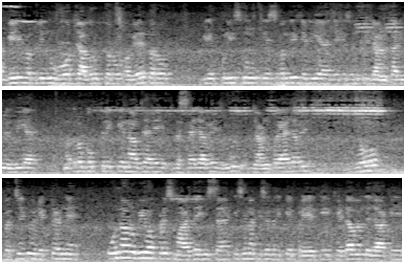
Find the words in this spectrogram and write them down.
ਅੱਗੇ ਵੀ ਪਬਲਿਕ ਨੂੰ ਹੋਰ ਜਾਗਰੂਕ ਕਰੋ ਅਵੇਅਰ ਕਰੋ ਵੀ ਪੁਲਿਸ ਨੂੰ ਇਸ ਸੰਬੰਧੀ ਜਿਹੜੀ ਹੈ, ਜੇ ਕਿਸੇ ਨੂੰ ਕੋਈ ਜਾਣਕਾਰੀ ਮਿਲਦੀ ਹੈ, ਮਤਲਬ ਗੁਪਤ ਤਰੀਕੇ ਨਾਲ ਚਾਹੇ ਦੱਸਿਆ ਜਾਵੇ, ਜ਼ਰੂਰ ਜਾਣੂ ਕਰਾਇਆ ਜਾਵੇ। ਜੋ ਬੱਚੇ ਕੋਈ ਐਡਿਕਟਡ ਨੇ, ਉਹਨਾਂ ਨੂੰ ਵੀ ਉਹ ਆਪਣੇ ਸਮਾਜ ਦਾ ਹਿੱਸਾ ਹੈ। ਕਿਸੇ ਨਾ ਕਿਸੇ ਤਰੀਕੇ ਪ੍ਰੇਰ ਕੇ ਖੇਡਾਂ ਵੱਲ ਲਿਜਾ ਕੇ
